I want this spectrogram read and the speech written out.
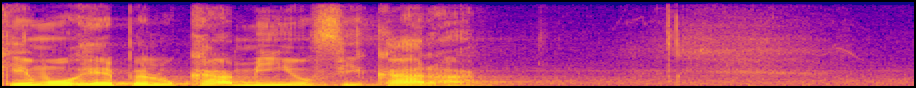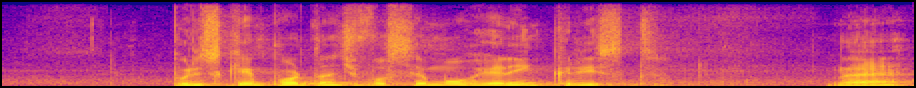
Quem morrer pelo caminho ficará. Por isso que é importante você morrer em Cristo, né?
